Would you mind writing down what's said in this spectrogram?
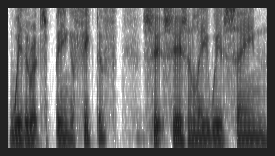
whether it's being effective. C- certainly, we've seen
